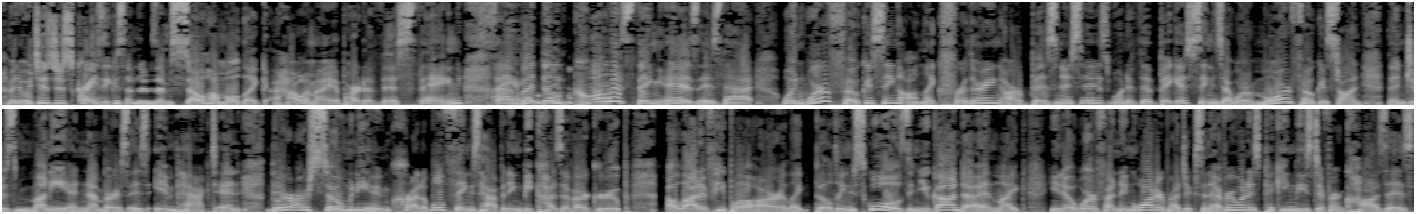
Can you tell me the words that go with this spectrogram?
I mean, which is just crazy because sometimes I'm so humbled. Like, how am I a part of this thing? Um, but the coolest thing is, is that when we're focusing on like furthering our businesses, one of the biggest things that we're more focused on than just money and numbers is impact. And there are so many incredible things happening because of our group. A lot of people are like building schools in Uganda and like, you know, we're funding water projects and everyone is picking these different causes.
